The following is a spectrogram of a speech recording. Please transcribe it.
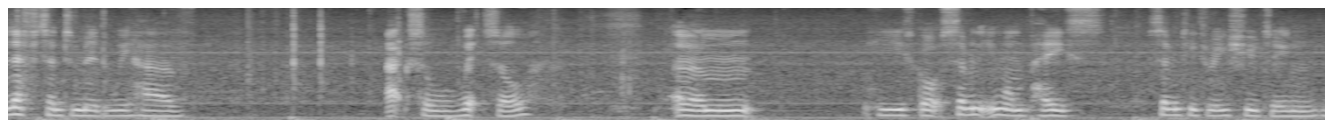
left centre mid we have Axel Witsel. Um, he's got 71 pace, 73 shooting,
